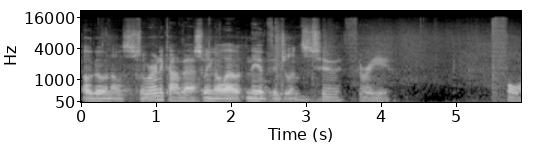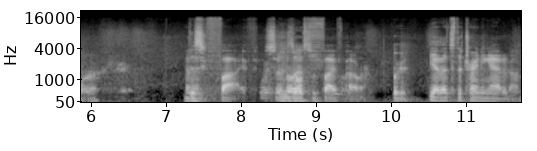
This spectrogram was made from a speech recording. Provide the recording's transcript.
I'll go and I'll So swing. we're into combat. swing all out, and they have vigilance. Two, three, four, This- five. So This is also- five power. Okay. Yeah, that's the training added on.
